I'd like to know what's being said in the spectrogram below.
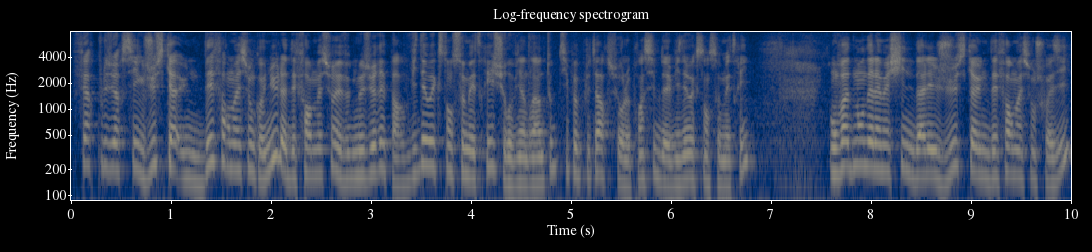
faire plusieurs cycles jusqu'à une déformation connue. La déformation est mesurée par vidéo-extensométrie. Je reviendrai un tout petit peu plus tard sur le principe de la vidéo-extensométrie. On va demander à la machine d'aller jusqu'à une déformation choisie.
